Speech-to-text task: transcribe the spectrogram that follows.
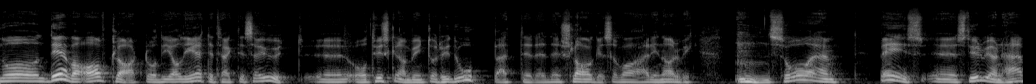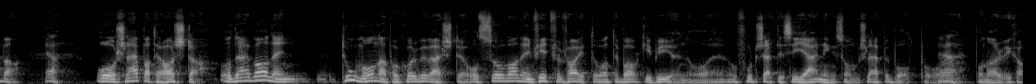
når det var avklart, og de allierte trekte seg ut, eh, og tyskerne begynte å rydde opp etter det, slaget som var her i Narvik, så eh, ble eh, Styrbjørn heva. Ja. og slepa til Harstad. Og Der var den to måneder på Korbeverkstedet, og så var den fit for fight og var tilbake i byen og, og fortsette sin gjerning som slepebåt på, Ja. på Narvika.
